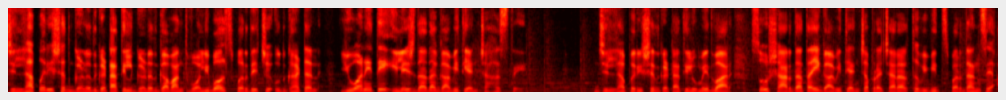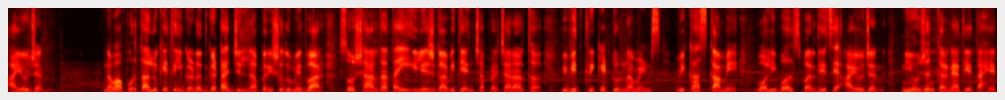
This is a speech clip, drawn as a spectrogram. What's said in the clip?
जिल्हा परिषद गडद गटातील गडद गावांत व्हॉलीबॉल स्पर्धेचे उद्घाटन युवा नेते इलेशदादा गावित यांच्या हस्ते. जिल्हा परिषद गटातील उमेदवार सो शारदाताई गावित यांच्या प्रचारार्थ विविध स्पर्धांचे आयोजन. नवापूर तालुक्यातील गडद गटात जिल्हा परिषद उमेदवार सो शारदाताई इलेश गावित यांच्या प्रचारार्थ विविध क्रिकेट टुर्नामेंट्स विकास कामे व्हॉलीबॉल स्पर्धेचे आयोजन नियोजन करण्यात येत आहेत.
